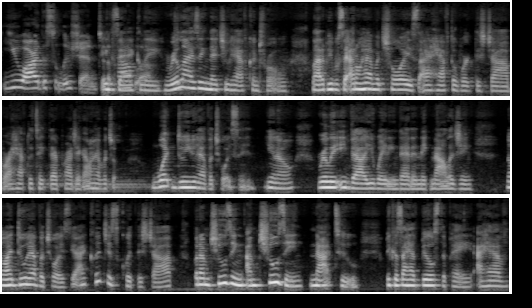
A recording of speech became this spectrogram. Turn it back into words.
you are the solution to exactly. Realizing that you have control. A lot of people say i don't have a choice. I have to work this job or i have to take that project. I don't have a choice what do you have a choice in? You know really evaluating that and acknowledging no i do have a choice. Yeah i could just quit this job but i'm choosing i'm choosing not to because i have bills to pay. I have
